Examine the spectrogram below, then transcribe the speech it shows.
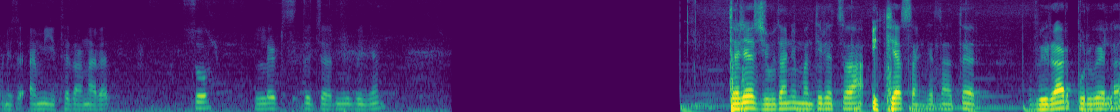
पण आम्ही इथे जाणार आहेत so let's the journey begin तर या जीवदानी मंदिराचा इतिहास सांगितला तर विरार पूर्वेला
